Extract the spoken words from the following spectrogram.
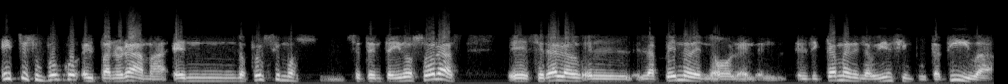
esto es un poco el panorama. En los próximos 72 horas eh, será la, la pena del el, el, dictamen de la audiencia imputativa.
